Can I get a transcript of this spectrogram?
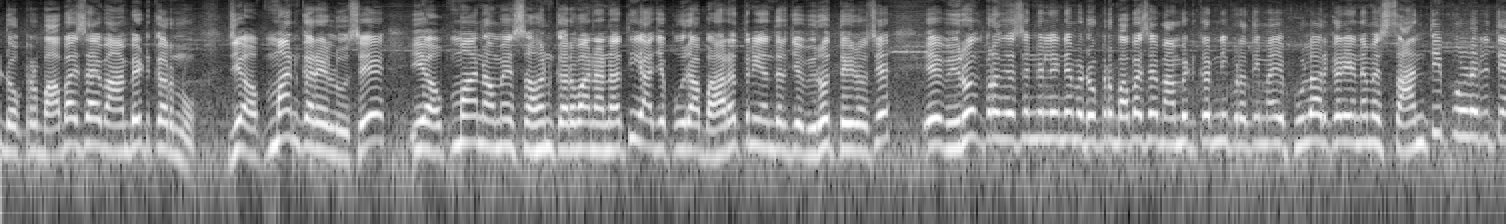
ડૉક્ટર બાબા સાહેબ આંબેડકરનું જે અપમાન કરેલું છે, એ અપમાન અમે સહન કરવાના નથી. આજે પૂરા ભારતની અંદર જે વિરોધ થઈ રહ્યો છે, એ વિરોધ પ્રદર્શનને લઈને અમે ડૉક્ટર બાબા સાહેબ આંબેડકરની પ્રતિમાએ ફુલાર કરી અને અમે શાંતિપૂર્ણ રીતે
